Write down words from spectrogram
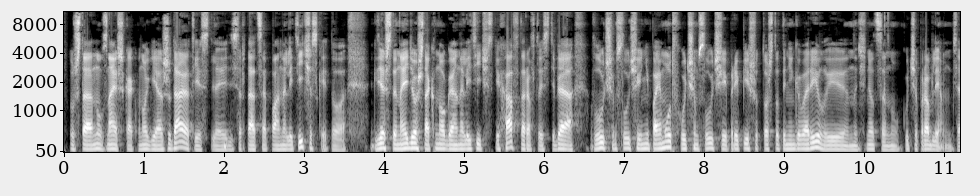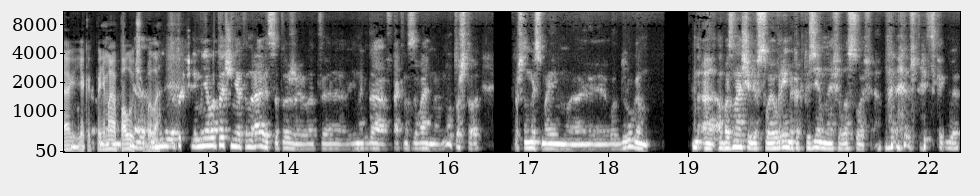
потому что, ну, знаешь, как многие ожидают, если диссертация по аналитической, то где же ты найдешь так много аналитических авторов, то есть тебя в лучшем случае не поймут, в худшем случае припишут то, что ты не говорил, и начнется, ну, куча проблем. У тебя, я как понимаю, получше было. Мне, мне вот очень это нравится тоже, вот э, иногда в так называемом, ну, то, что, то, что мы с моим э, вот другом э, обозначили в свое время как туземная философия. То есть, как бы,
